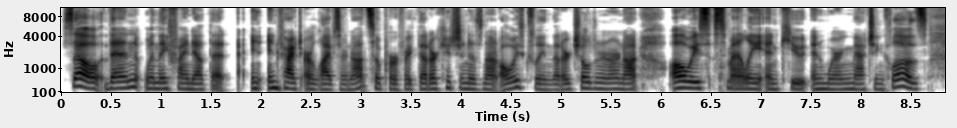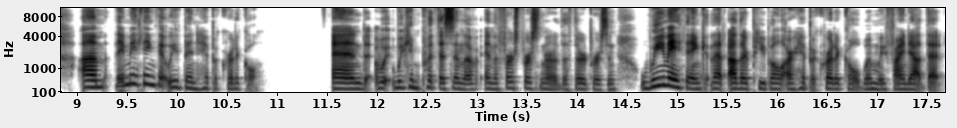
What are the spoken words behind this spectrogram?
So then when they find out that in, in fact our lives are not so perfect that our kitchen is not always clean that our children are not always smiley and cute and wearing matching clothes um, they may think that we've been hypocritical and we can put this in the in the first person or the third person. We may think that other people are hypocritical when we find out that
